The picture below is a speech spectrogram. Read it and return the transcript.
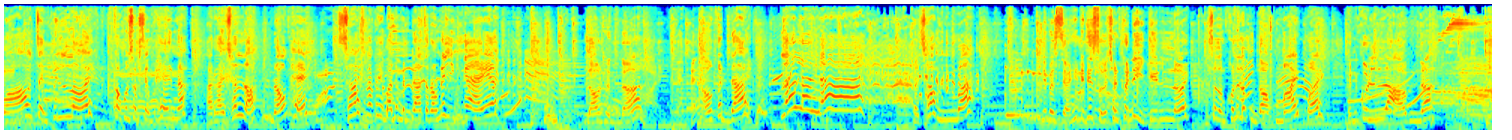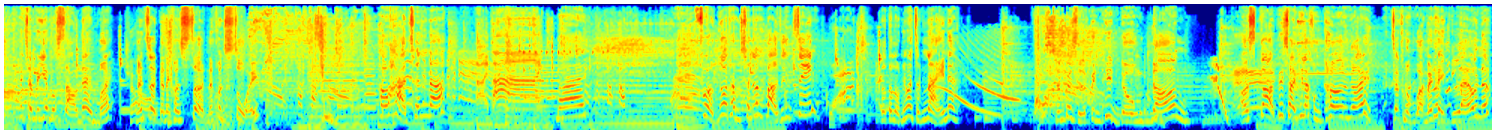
ว้าว เจ๋งไปเลย ขอบคุณสำหรับเสียงเพลงนะ อะไรฉันเหรอ ร้องเพลง ใช่ฉันเป็นพยาบาลธรรมดาจะร้องได้ยังไงอะลองเถอะนะ เอาก็ได้ ลาลาลาเธอชอบมันมะ นี่เป็นเสียงที่ดีที่สุดที่ฉันเคยได้ยินเลยสำหรับคนได้รับดอกไม้ไป เป็นกุหลาบนะ ให้ฉันไปเยี่ยมน้องสาวได้ไหมงั้นเจอกันในคอนเสิร์ตนะคนสวยโทรหาฉันนะ Bye bye. บายเฟือกโง่ทำฉันลำบากจริง What? ๆตัวตลกนี่มาจากไหนเนี่ย ฉันเป็นศิลปินที่โด่งดัง ออสการ์พี่ชายที่รักของเธอไงจะขนมหวานไม่เธออีกแล้วนะ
